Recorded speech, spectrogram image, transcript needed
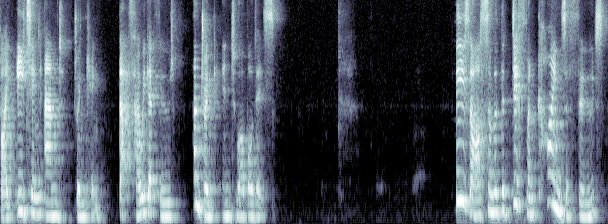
by eating and drinking. That's how we get food and drink into our bodies. These are some of the different kinds of foods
